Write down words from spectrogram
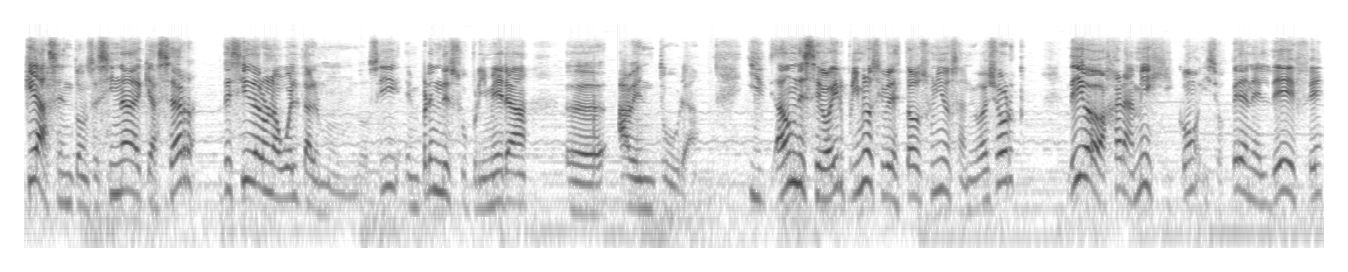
¿Qué hace entonces? Sin nada que hacer, decide dar una vuelta al mundo, ¿sí? Emprende su primera eh, aventura. ¿Y a dónde se va a ir? Primero se va a Estados Unidos, a Nueva York, de ahí va a bajar a México y se hospeda en el DF,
